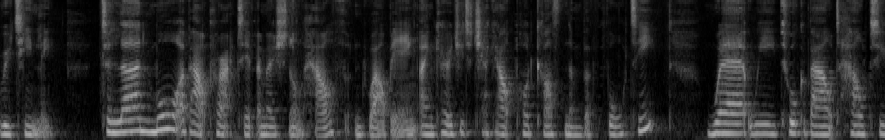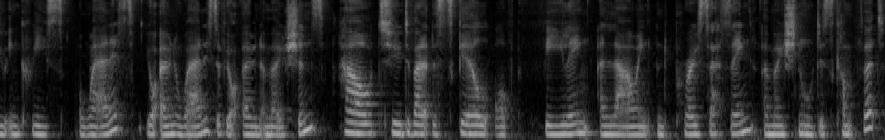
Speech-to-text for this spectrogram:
routinely. To learn more about proactive emotional health and well-being, I encourage you to check out podcast number 40 where we talk about how to increase awareness, your own awareness of your own emotions, how to develop the skill of feeling, allowing, and processing emotional discomfort.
